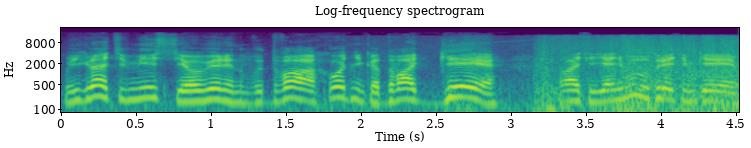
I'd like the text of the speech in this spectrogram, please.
Вы играете вместе, я уверен. Вы два охотника, два гея. Давайте, я не буду третьим геем.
